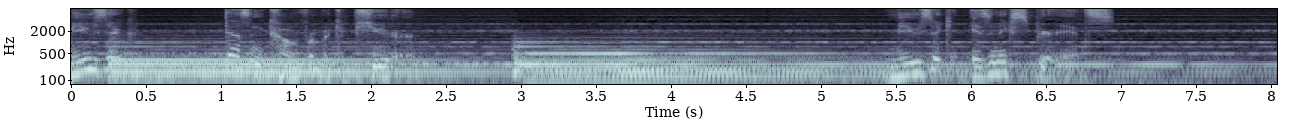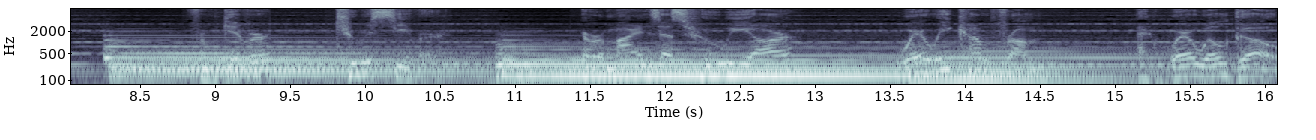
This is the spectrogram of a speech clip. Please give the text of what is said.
Music doesn't come from a computer. Music is an experience. From giver to receiver, it reminds us who we are, where we come from, and where we'll go.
